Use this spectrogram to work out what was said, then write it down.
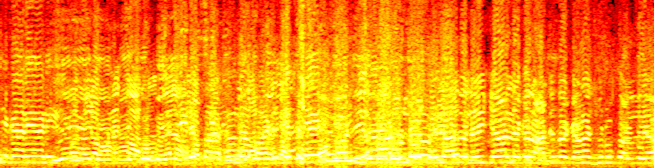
ਜਗਾਰੇ ਵਾਲੀ ਇਹ ਆਪਣੇ ਪਾਸੋਂ ਦਾ ਵੜ ਬਾਬਾ ਜੀ ਪਹਿਲਾਂ ਤਾਂ ਨਹੀਂ ਕਿਹਾ ਲੇਕਿਨ ਅੱਜ ਤਾਂ ਕਹਿਣਾ ਸ਼ੁਰੂ ਕਰ ਲਿਆ।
